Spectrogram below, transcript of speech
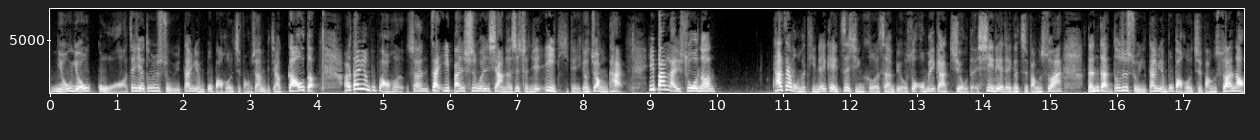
牛油果，这些都是属于单元不饱和脂肪酸比较高的，而单元不饱和酸在一般室温下呢，是呈现一体的一个状态。一般来说呢。它在我们体内可以自行合成，比如说 omega 九的系列的一个脂肪酸等等，都是属于单元不饱和脂肪酸哦。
